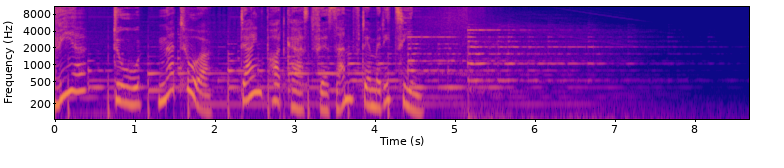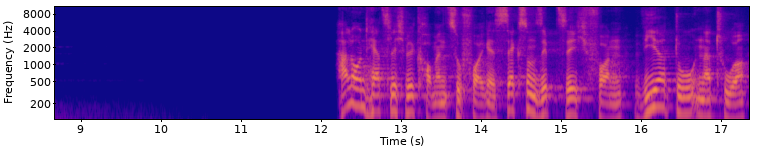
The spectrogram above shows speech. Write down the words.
Wir, du, Natur. Dein Podcast für sanfte Medizin. Hallo und herzlich willkommen zu Folge 76 von Wir, du, Natur,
